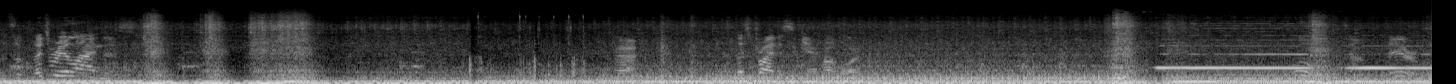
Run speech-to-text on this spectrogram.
Let's, let's realign this. Alright. Let's try this again, huh, Laura? Oh, it sounds terrible.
